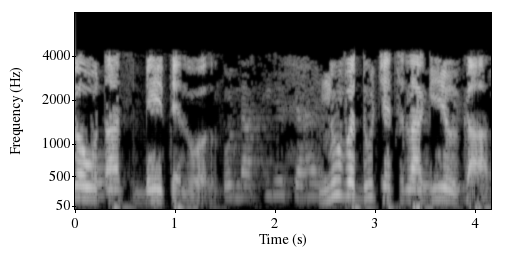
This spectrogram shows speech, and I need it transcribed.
căutați Betelul. Nu vă duceți la Gilgal.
